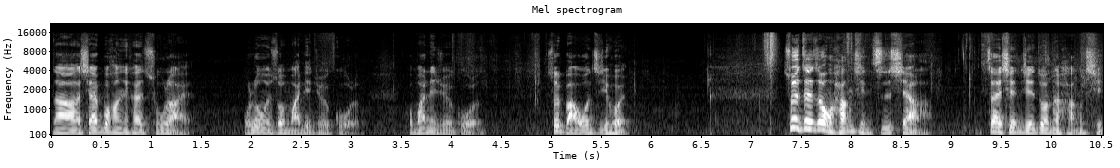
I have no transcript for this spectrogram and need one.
那下一波行情开始出来，我认为说买点就会过了，我买点就会过了，所以把握机会。所以在这种行情之下，在现阶段的行情，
